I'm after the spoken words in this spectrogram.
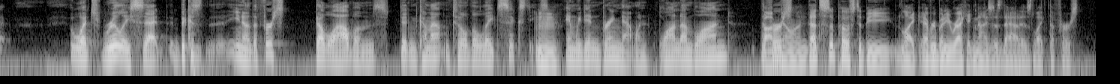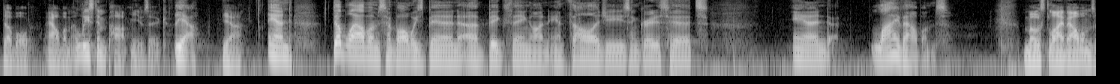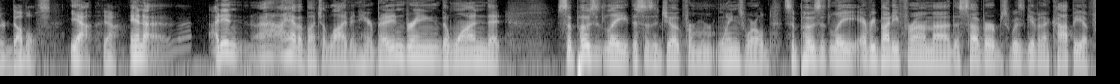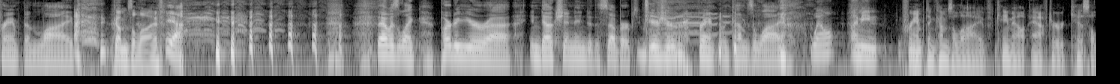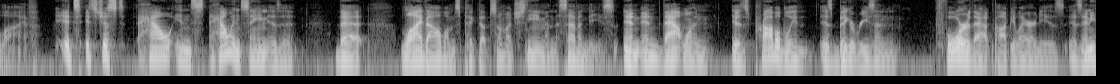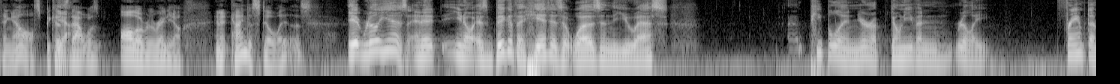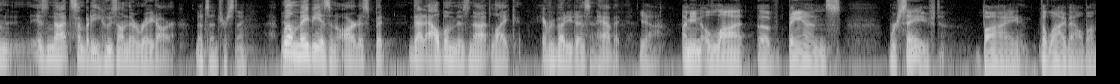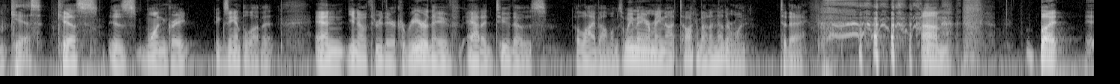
what's really set, because, you know, the first double albums didn't come out until the late 60s. Mm-hmm. And we didn't bring that one. Blonde on Blonde, the Bob first. Dylan. That's supposed to be like everybody recognizes that as like the first double album, at least in pop music. Yeah. Yeah. And double albums have always been a big thing on anthologies and greatest hits and live albums. Most live albums are doubles. Yeah. Yeah. And uh, I didn't, I have a bunch of live in here, but I didn't bring the one that supposedly, this is a joke from Wayne's World, supposedly everybody from uh, the suburbs was given a copy of Frampton Live. Comes alive. Yeah. that was like part of your uh, induction into the suburbs. Here's your Frampton Comes Alive. Well, I mean, Frampton Comes Alive came out after Kiss Alive. It's it's just how ins- how insane is it that live albums picked up so much steam in the 70s. And and that one is probably as big a reason for that popularity as, as anything else because Yeah. that was all over the radio and it kind of still is. It really is. And it, you know, as big of a hit as it was in the U.S., people in Europe don't even really. Frampton is not somebody who's on their radar. That's interesting. Well, maybe as an artist, but that album is not like everybody doesn't have it. Yeah. I mean, a lot of bands were saved by the live album. Kiss. Kiss is one great example of it. And, you know, through their career, they've added to those live albums. We may or may not talk about another one today. um, but uh,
